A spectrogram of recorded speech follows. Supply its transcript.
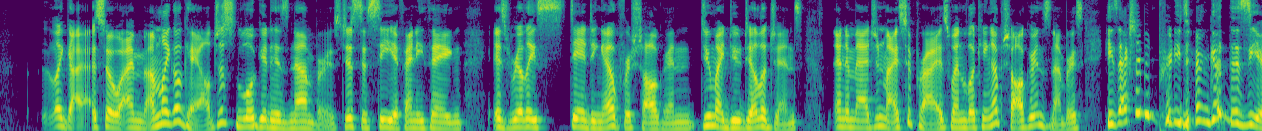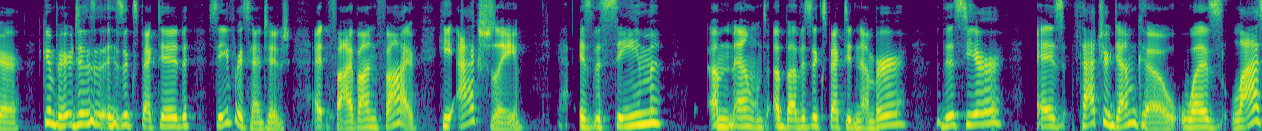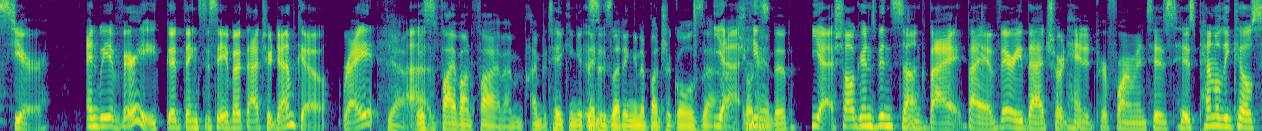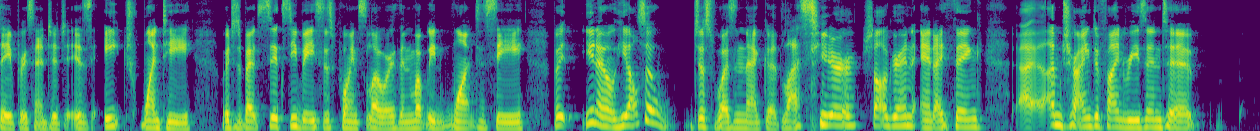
like so I'm I'm like okay I'll just look at his numbers just to see if anything is really standing out for Källgren do my due diligence and imagine my surprise when looking up Källgren's numbers. He's actually been pretty darn good this year compared to his expected save percentage at 5 on 5 he actually is the same amount above his expected number this year as Thatcher Demko was last year and we have very good things to say about Thatcher Demko, right? Yeah, this uh, is five on five. I'm I'm taking it that he's letting in a bunch of goals that yeah, shorthanded. Yeah, Källgren's been sunk by by a very bad shorthanded performance. His his penalty kill save percentage is 820, which is about 60 basis points lower than what we'd want to see. But you know, he also just wasn't that good last year, Källgren, and I think I, I'm trying to find reason to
